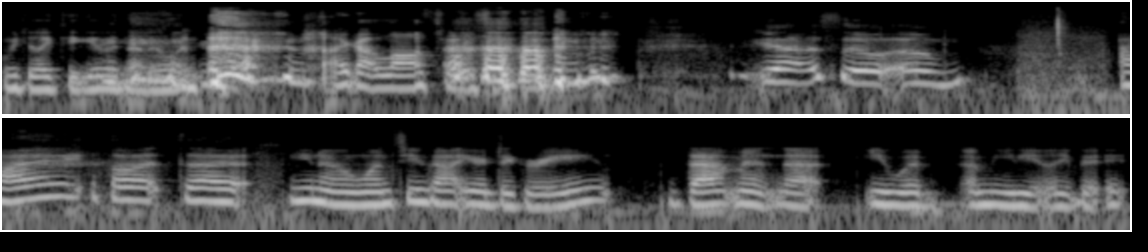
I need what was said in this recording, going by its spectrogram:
would you like to give another one? I got lost for a second. yeah, so um I thought that, you know, once you got your degree, that meant that you would immediately be,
